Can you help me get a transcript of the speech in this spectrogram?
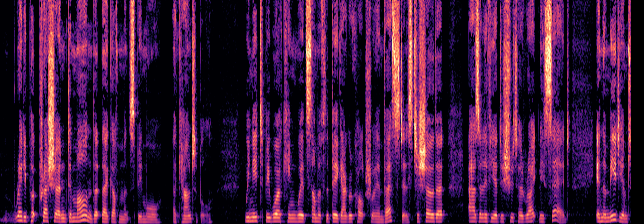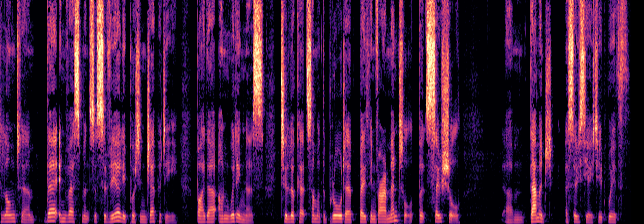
really put pressure and demand that their governments be more accountable. We need to be working with some of the big agricultural investors to show that as Olivier de Schutter rightly said, in the medium to long term, their investments are severely put in jeopardy by their unwillingness to look at some of the broader, both environmental but social um, damage associated with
